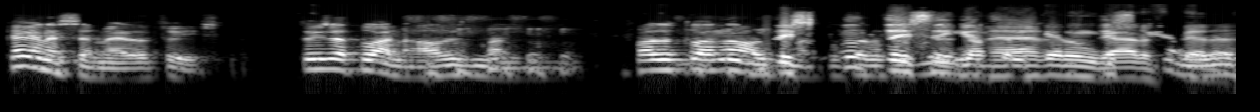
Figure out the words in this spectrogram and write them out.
Caga nessa merda, tu isto. Tens a tua análise, mano. Faz a tua análise. mano. não a fazer. enganar. Nelson quer um garfo, espera.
